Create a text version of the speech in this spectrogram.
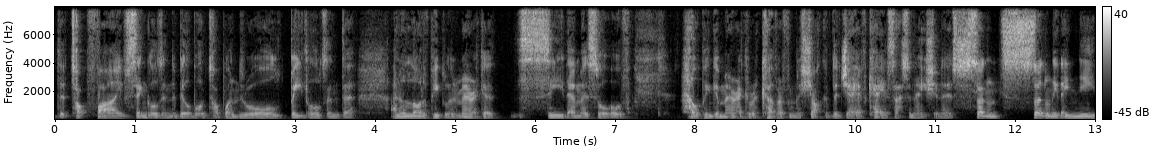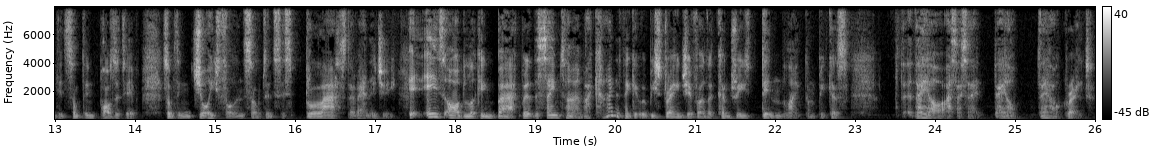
the top five singles in the Billboard Top 100 were all Beatles. And, uh, and a lot of people in America see them as sort of, helping America recover from the shock of the JFK assassination. As sudden, suddenly they needed something positive, something joyful, and something, this blast of energy. It is odd looking back, but at the same time, I kind of think it would be strange if other countries didn't like them because they are, as I said, they are they are great.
